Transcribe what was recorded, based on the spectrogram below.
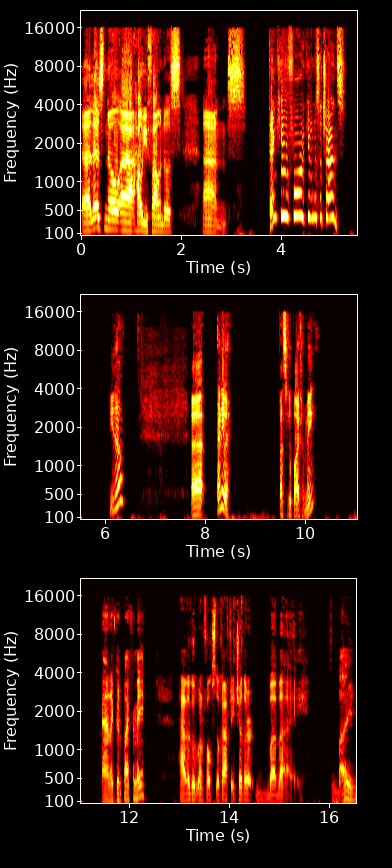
Uh, let us know uh, how you found us, and thank you for giving us a chance. You know. Uh, anyway, that's a goodbye from me. And a goodbye from me. Have a good one, folks. Look after each other. Bye bye. Bye.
